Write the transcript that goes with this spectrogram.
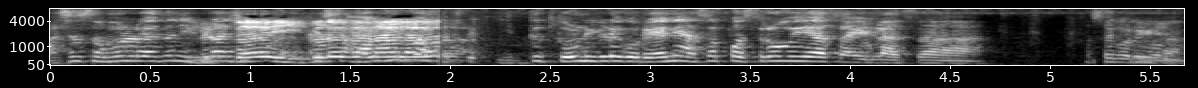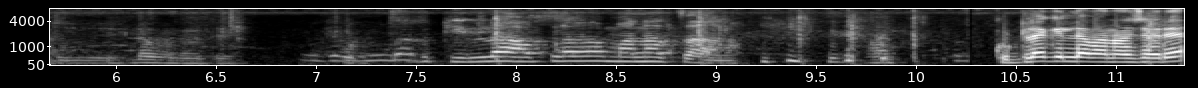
असं समोर ठेवायचं आणि इकडे इथं- इकडे करायला इथं इथं तोंड इकडे करूया आणि असं पसरवू या साईडला असा. असं करूया. तो किल्ला आपला मनाचा. कुठला किल्ला बनवायचा रे?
